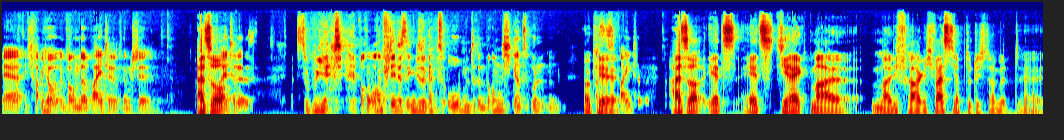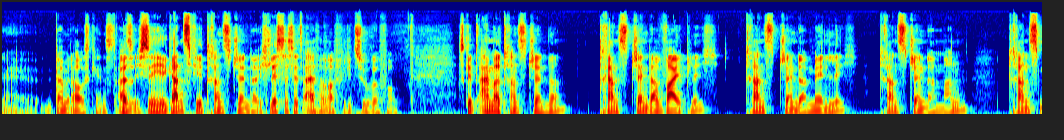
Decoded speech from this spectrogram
Ja, ich frage mich auch, warum da weitere drin steht. Also. Weitere ist so weird. Warum, warum steht das irgendwie so ganz oben drin? Warum nicht ganz unten? Okay. Also jetzt, jetzt direkt mal, mal die Frage. Ich weiß nicht, ob du dich damit, äh, damit auskennst. Also ich sehe hier ganz viel Transgender. Ich lese das jetzt einfach mal für die Zuhörer vor. Es gibt einmal Transgender, Transgender weiblich, Transgender männlich, Transgender Mann, Trans,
